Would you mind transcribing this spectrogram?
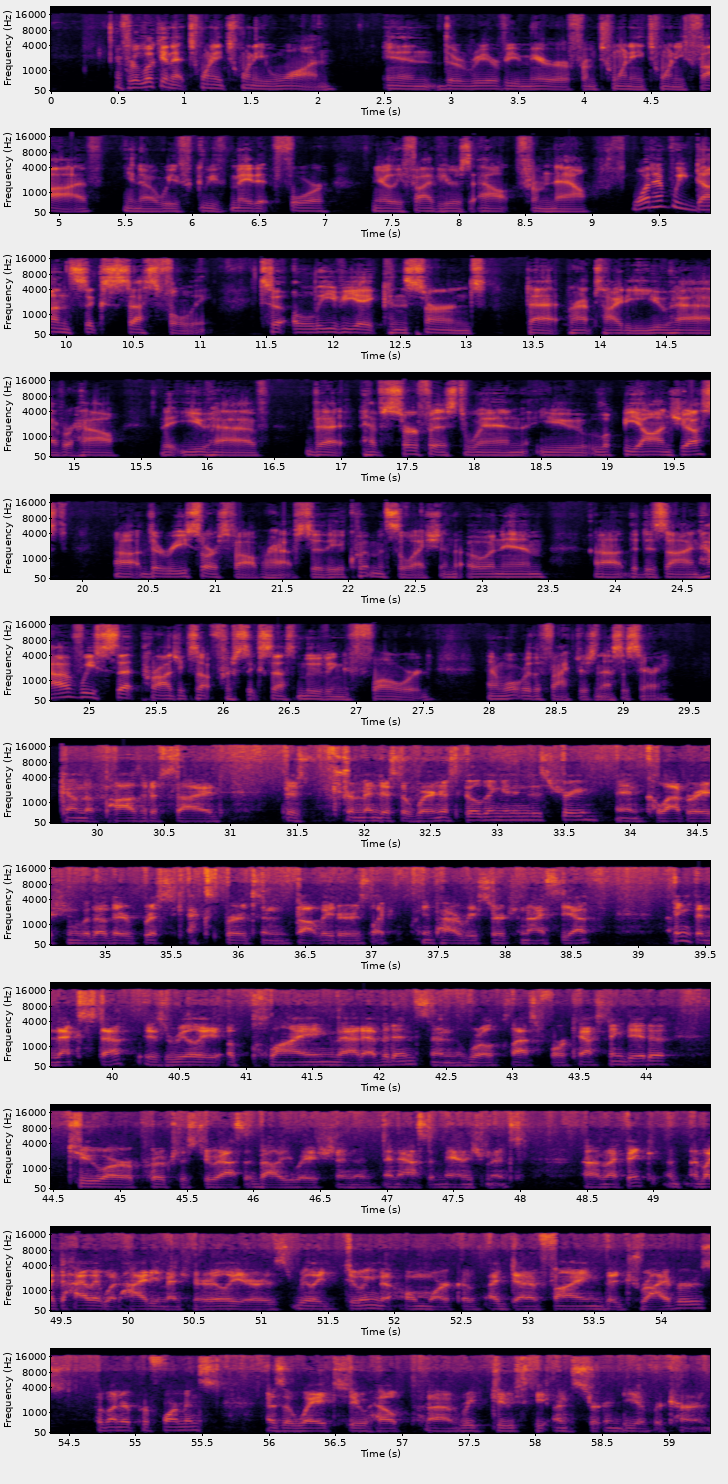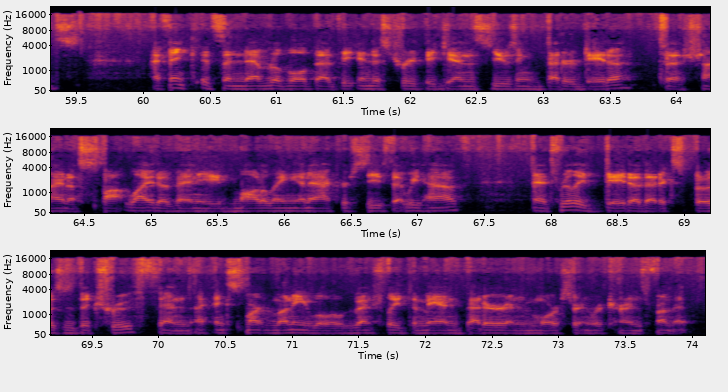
If we're looking at 2021 in the rearview mirror from 2025, you know, we've we've made it for nearly 5 years out from now. What have we done successfully to alleviate concerns that perhaps Heidi you have or Hao that you have that have surfaced when you look beyond just uh, the resource file, perhaps, to the equipment selection, the O and M, uh, the design. How have we set projects up for success moving forward, and what were the factors necessary? On the positive side, there's tremendous awareness building in industry and collaboration with other risk experts and thought leaders like Clean Power Research and ICF. I think the next step is really applying that evidence and world class forecasting data to our approaches to asset valuation and, and asset management. Um, I think I'd like to highlight what Heidi mentioned earlier is really doing the homework of identifying the drivers of underperformance as a way to help uh, reduce the uncertainty of returns. I think it's inevitable that the industry begins using better data to shine a spotlight of any modeling inaccuracies that we have. And it's really data that exposes the truth. And I think smart money will eventually demand better and more certain returns from it.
